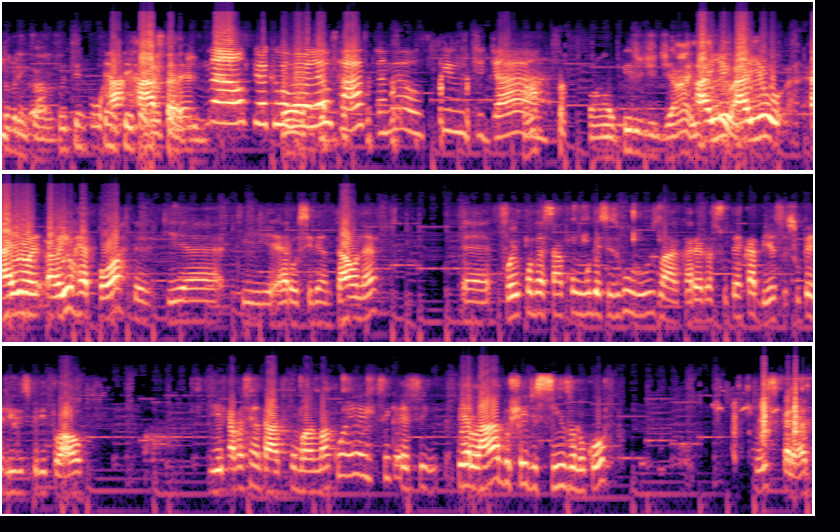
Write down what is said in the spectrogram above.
Tô brincando. Fui ten- O tentei ra- rasta, né? Não, pior que eu vou ler os rasta, né? Os filhos de Já. Rasta, pau, filho de Jai. Aí, aí, o, aí, o, aí o repórter, que, é, que era ocidental, né? É, foi conversar com um desses gurus lá. O cara era super cabeça, super líder espiritual. E ele tava sentado fumando maconha, esse, esse pelado, cheio de cinza no corpo. Cruz credo.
